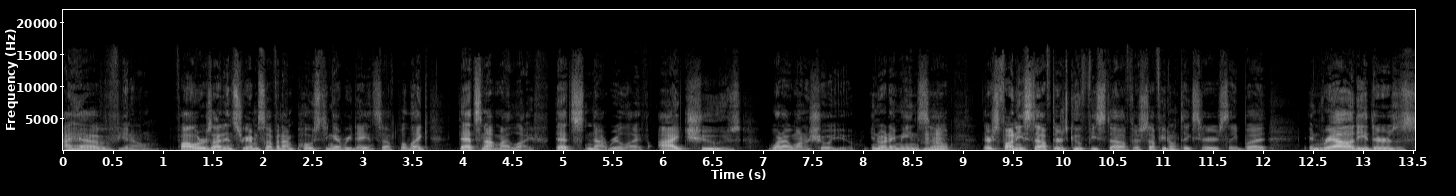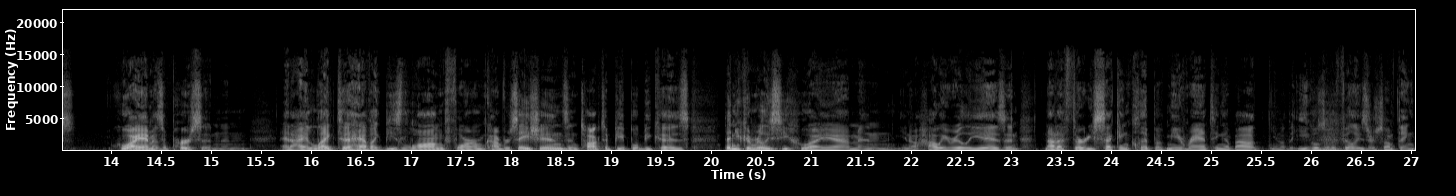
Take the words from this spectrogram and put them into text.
I have you know followers on Instagram and stuff, and I'm posting every day and stuff. But like that's not my life. That's not real life. I choose what I want to show you. You know what I mean? So there's funny stuff, there's goofy stuff, there's stuff you don't take seriously, but in reality, there's who I am as a person and. And I like to have like these long form conversations and talk to people because then you can really see who I am and you know how he really is, and not a thirty second clip of me ranting about you know the Eagles or the Phillies or something.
